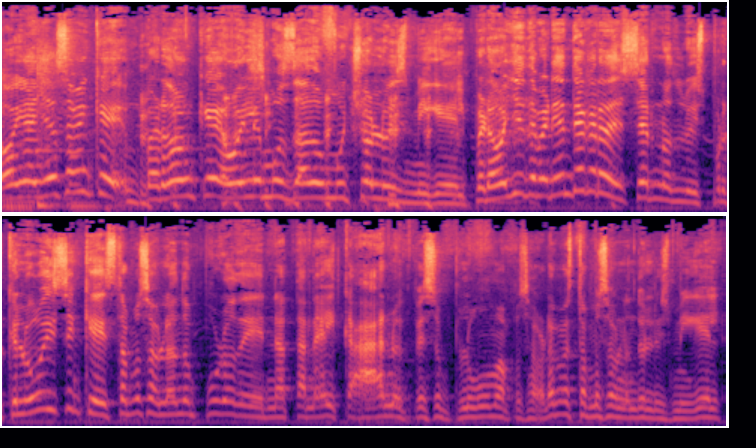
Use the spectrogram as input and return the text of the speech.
Oigan, ya saben que, perdón que hoy le hemos dado mucho a Luis Miguel, pero oye, deberían de agradecernos, Luis, porque luego dicen que estamos hablando puro de Natanael Cano y Peso Pluma, pues ahora estamos hablando de Luis Miguel.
